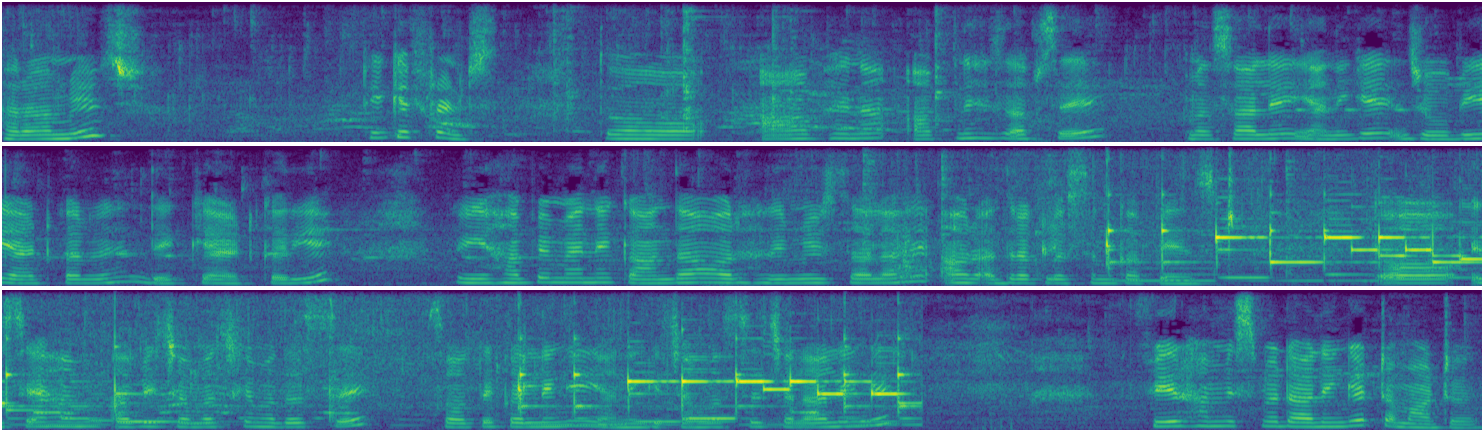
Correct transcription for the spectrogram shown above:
हरा मिर्च। ठीक है फ्रेंड्स तो आप है ना, अपने हिसाब से मसाले, यानी कि जो भी ऐड कर रहे हैं, देख के ऐड करिए। तो यहाँ पे मैंने कांदा और हरी मिर्च डाला है और अदरक लहसुन का पेस्ट तो इसे हम अभी चम्मच की मदद से सौते कर लेंगे, यानी कि चम्मच से चला लेंगे। फिर हम इसमें डालेंगे टमाटर।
